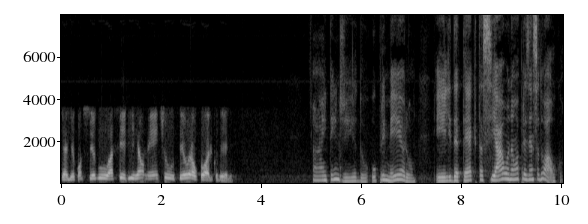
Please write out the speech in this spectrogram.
e ali eu consigo aferir realmente o teor alcoólico dele. Ah, entendido. O primeiro, ele detecta se há ou não a presença do álcool.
